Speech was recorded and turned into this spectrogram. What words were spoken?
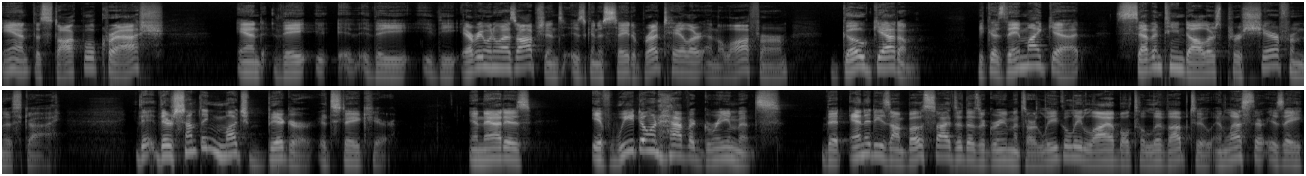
and the stock will crash, and they the the everyone who has options is going to say to Bret Taylor and the law firm, go get them, because they might get seventeen dollars per share from this guy. There's something much bigger at stake here, and that is if we don't have agreements that entities on both sides of those agreements are legally liable to live up to, unless there is a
